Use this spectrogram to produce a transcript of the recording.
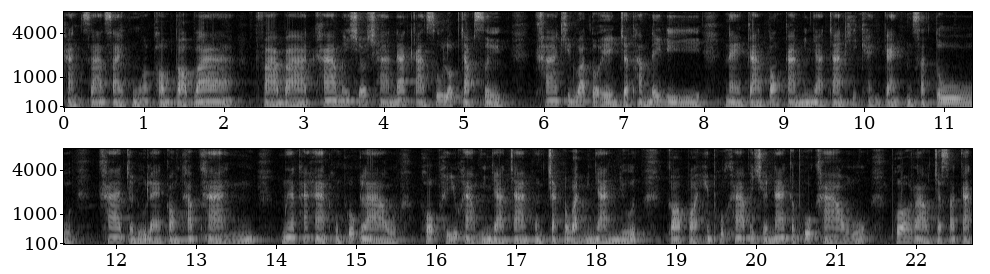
ถังซานใส่หัวพร้อมตอบว่าฟาบาทข้าไม่เชี่ยวชาญด้านการสู้รบจับศึก ข้าคิดว่าตัวเองจะทำได้ดี ในการป้องกันวิญญาจารย์ที่แข็งแกร่งของศัตรู ข้าจะดูแลกองทัพถัง เมื่อทหารของพวกเรา พบพายุหาวิญญาจารย์ของจักรวรรดิวิญญาณยุทธ ก็ปล่อยให้พวกข้าไปเชิญหน้ากับพวกเขา พวกเราจะสกัด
